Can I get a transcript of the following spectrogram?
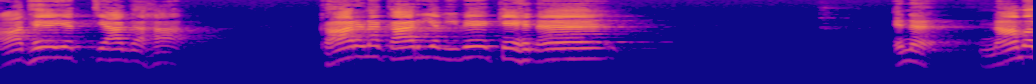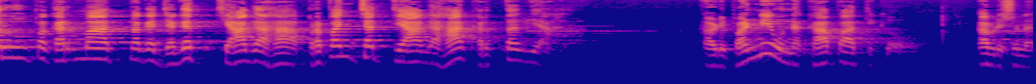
ஆதேய தியாக காரண காரிய விவேகேன. என்ன? நாமரூப கர்மாத்மக ஜெகத் தியாக பிரபஞ்ச தியாக கர்த்தவியா அப்படி பண்ணி உன்னை காப்பாத்திக்கோ. அப்படி சொன்ன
